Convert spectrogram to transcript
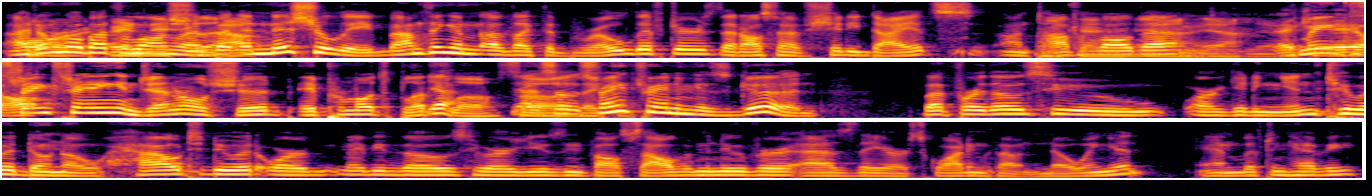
I don't know about the long run, but out- initially, I'm thinking of like the bro lifters that also have shitty diets on top Okay, of all that. Yeah, yeah. Yeah. I mean, AKA 'cause all- strength training in general should it promotes blood Yeah, flow. So yeah. So they strength training is good, but for those who are getting into it, don't know how to do it, or maybe those who are using Valsalva maneuver as they are squatting without knowing it and lifting heavy,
